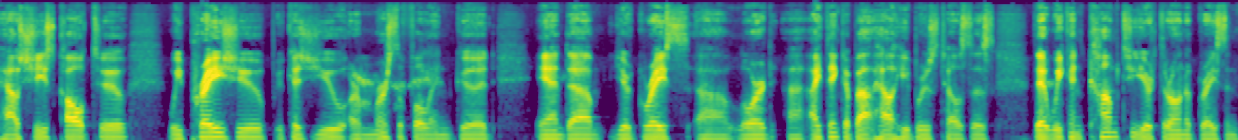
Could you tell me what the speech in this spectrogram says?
how she's called to. We praise you because you are merciful and good. And um, your grace, uh, Lord, uh, I think about how Hebrews tells us that we can come to your throne of grace in,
